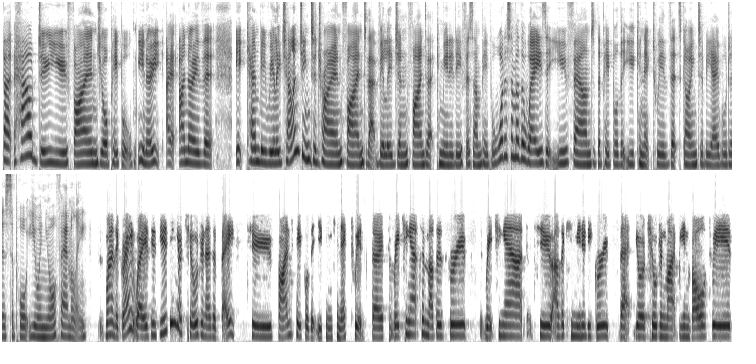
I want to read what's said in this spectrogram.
But how do you find your people? You know, I, I know that it can be really challenging to try and find that village and find that community for some people. What are some of the ways that you found the people that you connect with that's going going to be able to support you and your family? One of the great ways is using your children as a base to find people that you can connect with. So, reaching out to mothers groups, reaching out to other community groups that your children might be involved with,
